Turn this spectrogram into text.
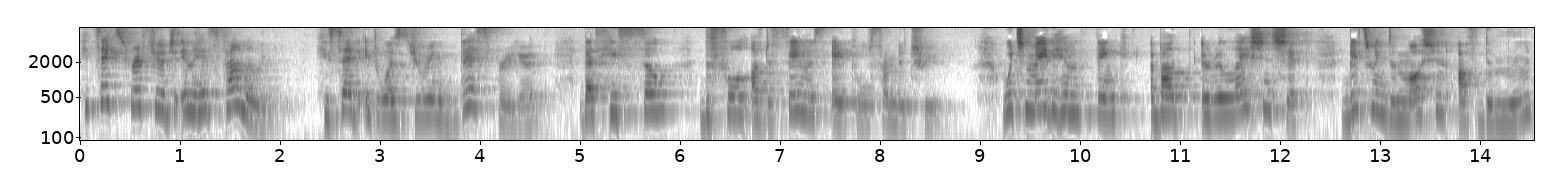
he takes refuge in his family. He said it was during this period that he saw the fall of the famous apple from the tree which made him think about a relationship between the motion of the moon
